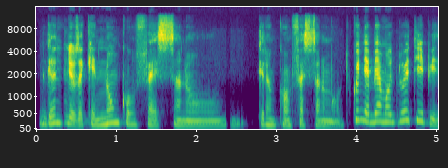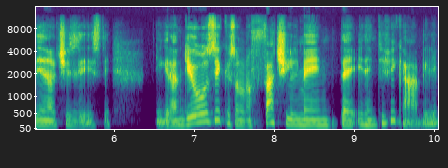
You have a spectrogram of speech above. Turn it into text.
grandiose che non confessano, che non confessano molto. Quindi abbiamo due tipi di narcisisti, i grandiosi che sono facilmente identificabili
